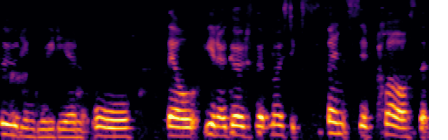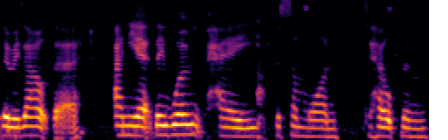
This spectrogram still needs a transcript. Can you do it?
food ingredient or they'll, you know, go to the most expensive class that there is out there. And yet they won't pay for someone to help them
